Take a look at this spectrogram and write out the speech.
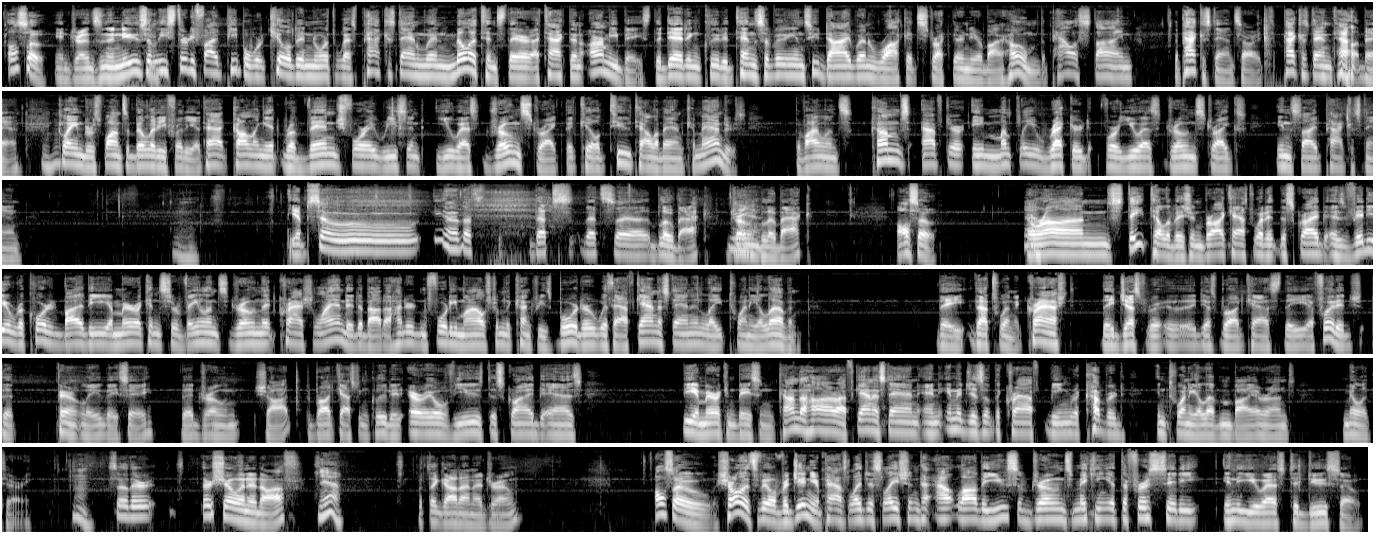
Also, in drones in the news, at hmm. least 35 people were killed in northwest Pakistan when militants there attacked an army base. The dead included 10 civilians who died when rockets struck their nearby home. The Palestine, the Pakistan, sorry, the Pakistan Taliban mm-hmm. claimed responsibility for the attack, calling it revenge for a recent U.S. drone strike that killed two Taliban commanders. The violence comes after a monthly record for U.S. drone strikes inside Pakistan. Mm-hmm. Yep. So you know that's that's that's uh, blowback, drone Yeah. blowback. Also, Yeah. Iran state television broadcast what it described as video recorded by the American surveillance drone that crash landed about 140 miles from the country's border with Afghanistan in late 2011. They that's when it crashed. They just re- they just broadcast the uh, footage that apparently they say the drone shot. The broadcast included aerial views described as the American base in Kandahar, Afghanistan, and images of the craft being recovered in 2011 by Iran's military. Hmm. So they're they're showing it off Yeah. what they got on a drone. Also, Charlottesville, Virginia passed legislation to outlaw the use of drones, making it the first city in the U.S. to do so.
